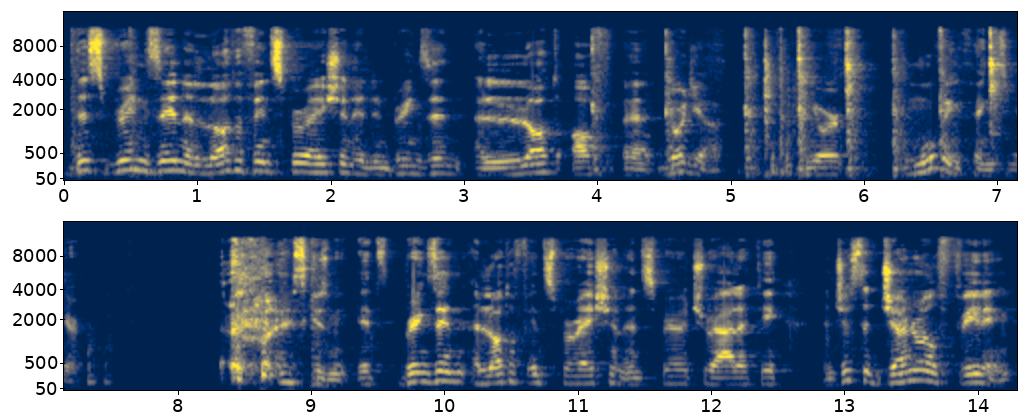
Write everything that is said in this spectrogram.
this brings in a lot of inspiration and it brings in a lot of uh, Georgia. You're moving things here. Excuse me. It brings in a lot of inspiration and spirituality and just a general feeling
